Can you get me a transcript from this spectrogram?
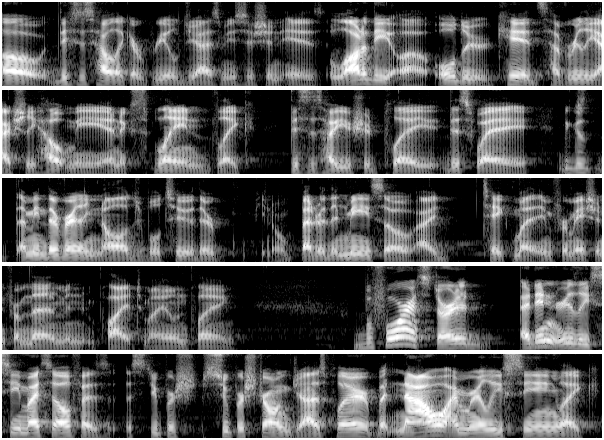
oh, this is how like a real jazz musician is. A lot of the uh, older kids have really actually helped me and explained like, this is how you should play this way. Because, I mean, they're very knowledgeable too. They're, you know, better than me, so I take my information from them and apply it to my own playing. Before I started, I didn't really see myself as a super, super strong jazz player, but now I'm really seeing like,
